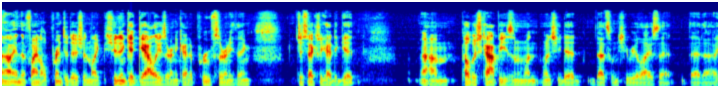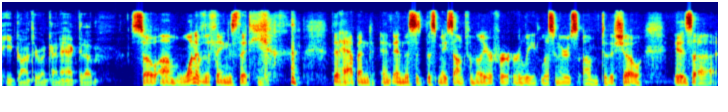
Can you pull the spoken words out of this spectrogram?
uh, in the final print edition, like she didn't get galleys or any kind of proofs or anything. Just actually had to get um, published copies, and when when she did, that's when she realized that that uh, he'd gone through and kind of hacked it up. So um, one of the things that he that happened, and and this is this may sound familiar for early listeners um, to the show, is uh,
